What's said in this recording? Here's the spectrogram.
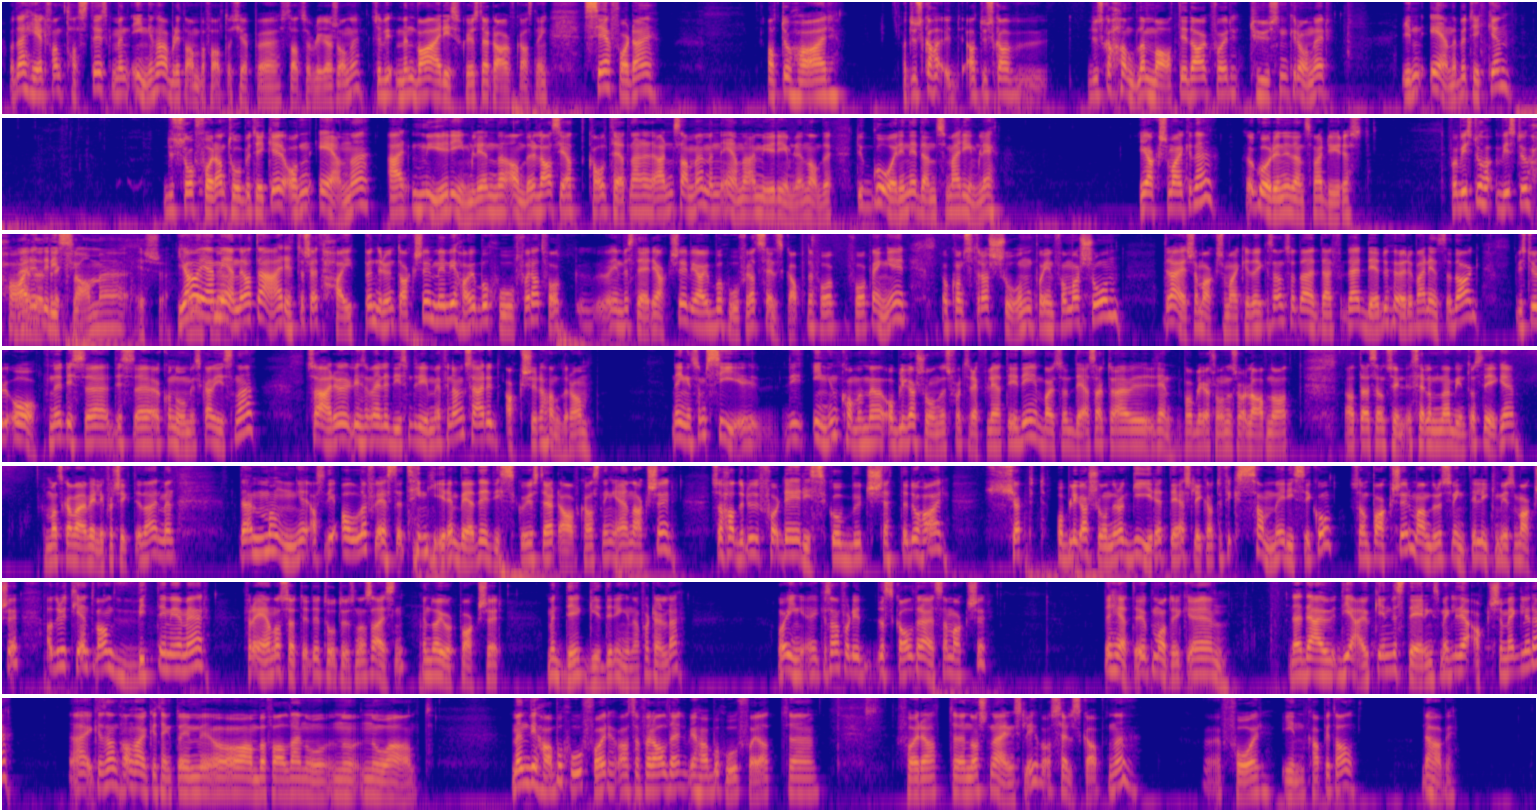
Og det er helt fantastisk, men ingen har blitt anbefalt å kjøpe statsobligasjoner. Vi, men hva er risikojustert avkastning? Se for deg at du har At du skal, at du skal, du skal handle mat i dag for 1000 kroner. I den ene butikken du står foran to butikker, og den ene er mye rimeligere enn den andre. La oss si at kvaliteten er, er den samme, men den ene er mye rimeligere enn den andre. Du går inn i den som er rimelig. I aksjemarkedet så går du inn i den som er dyrest. For hvis du, hvis du har Er det et et risiko reklame-issue? Ja, jeg mener at det er rett og slett hypen rundt aksjer, men vi har jo behov for at folk investerer i aksjer. Vi har jo behov for at selskapene får, får penger. Og konsentrasjonen på informasjon dreier seg om aksjemarkedet, ikke sant. Så det er, derfor, det er det du hører hver eneste dag. Hvis du åpner disse, disse økonomiske avisene, så er det jo liksom, eller de som driver med finans, så er det aksjer det handler om. Det er ingen som sier de, Ingen kommer med obligasjoners fortreffelighet i de. Bare så det er sagt, så er renten på obligasjoner så lav nå at, at det er sannsynlig, selv om den har begynt å stige Man skal være veldig forsiktig der. Men det er mange Altså, de aller fleste ting gir en bedre risikojustert avkastning enn aksjer. Så hadde du for det risikobudsjettet du har, kjøpt obligasjoner og giret det slik at du fikk samme risiko som på aksjer, med andre du svingte like mye som aksjer, hadde du tjent vanvittig mye mer fra 71 til 2016 enn du har gjort på aksjer. Men det gidder ingen å fortelle deg. Og ingen, ikke sant? Fordi det skal dreie seg om aksjer. Det heter jo på en måte ikke det, det er jo, De er jo ikke investeringsmeglere, de er aksjemeglere. Er, ikke sant? Han har jo ikke tenkt å, å anbefale deg noe, no, noe annet. Men vi har behov for, altså for all del, vi har behov for at, eh, for at eh, norsk næringsliv og selskapene eh, får inn kapital. Det har vi.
